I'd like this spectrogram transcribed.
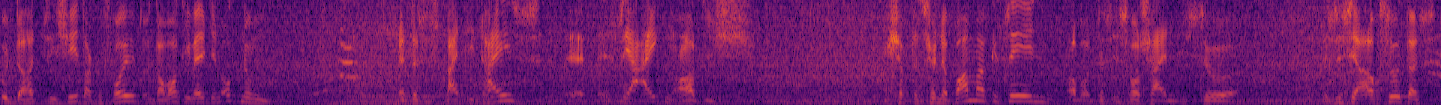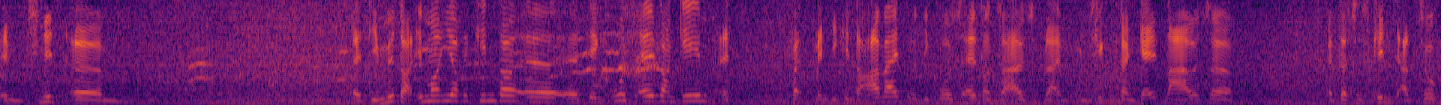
Und da hat sich jeder gefreut und da war die Welt in Ordnung. das ist bei Details sehr eigenartig. Ich habe das schon ein paar Mal gesehen, aber das ist wahrscheinlich so. Es ist ja auch so, dass im Schnitt ähm, äh, die Mütter immer ihre Kinder äh, den Großeltern geben. Äh, wenn die Kinder arbeiten und die Großeltern zu Hause bleiben und schicken dann Geld nach Hause, dass das Kind erzogen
